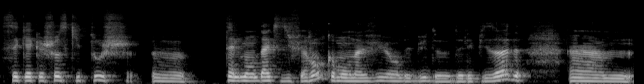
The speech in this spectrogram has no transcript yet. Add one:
c'est quelque chose qui touche euh, tellement d'axes différents, comme on a vu en début de, l'épisode. Euh,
